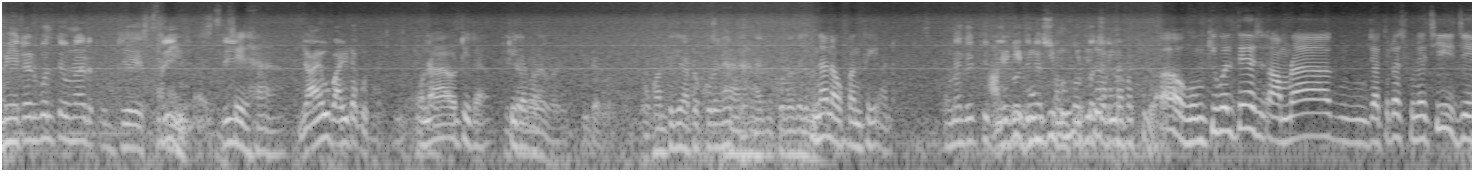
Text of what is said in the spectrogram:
মেয়েটার বলতে ওনার যে স্ত্রী স্ত্রী। হ্যাঁ। জামাইবাবু বাড়িটা কোথায়? ওনার টিটা টিটা বাড়ি। ওখান থেকে আটক করে নিয়েছে? হ্যাঁ। নাকি কোথা থেকে না না ওখান থেকে আটক। ওনাদের কি দীর্ঘদিনের হুমকি সম্পর্ক ছিল? বলতে আমরা যতটা শুনেছি যে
